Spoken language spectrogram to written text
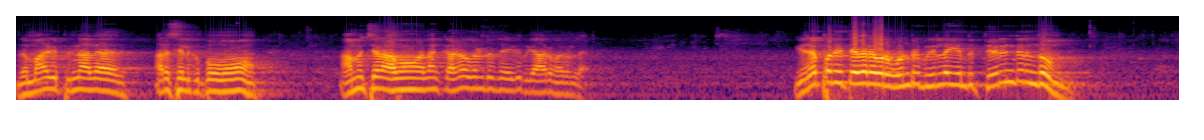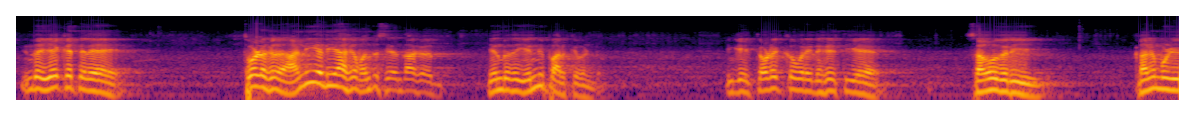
இந்த மாதிரி பின்னால் அரசியலுக்கு போவோம் அமைச்சராகவும் எல்லாம் கனவு கண்டு இயக்கத்துக்கு யாரும் வரல. இழப்பதை தவிர ஒரு ஒன்றும் இல்லை என்று தெரிந்திருந்தும் இந்த இயக்கத்திலே தோழர்கள் அணி அணியாக வந்து சேர்ந்தார்கள் என்பதை எண்ணி பார்க்க வேண்டும். இங்கே தொடக்க உரை நிகழ்த்திய சகோதரி கனிமொழி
